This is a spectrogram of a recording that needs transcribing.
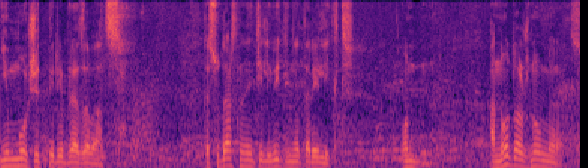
не может преобразоваться. Государственное телевидение – это реликт. Он, оно должно умирать.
